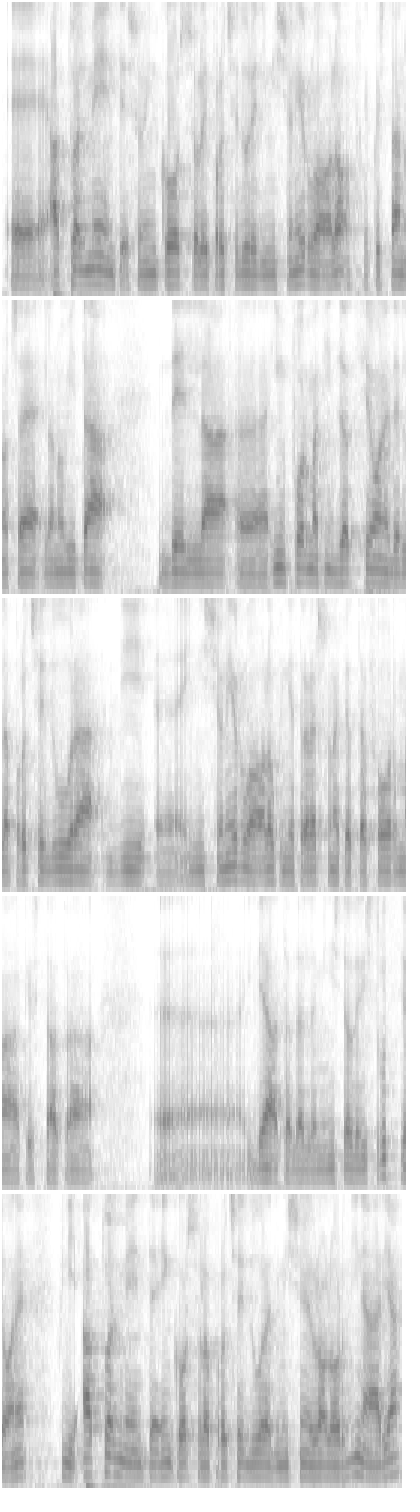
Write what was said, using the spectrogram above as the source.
Eh, attualmente sono in corso le procedure di missione in ruolo, perché quest'anno c'è la novità della eh, informatizzazione della procedura di eh, immissione in ruolo, quindi attraverso una piattaforma che è stata eh, ideata dal Ministero dell'Istruzione, quindi attualmente è in corso la procedura di missione di ruolo ordinaria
